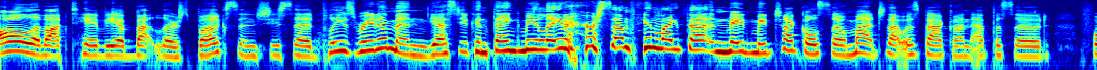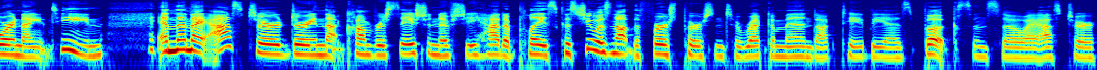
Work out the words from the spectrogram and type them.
all of Octavia Butler's books. And she said, please read them. And yes, you can thank me later or something like that. And made me chuckle so much. That was back on episode 419. And then I asked her during that conversation if she had a place, because she was not the first person to recommend Octavia's books. And so I asked her,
